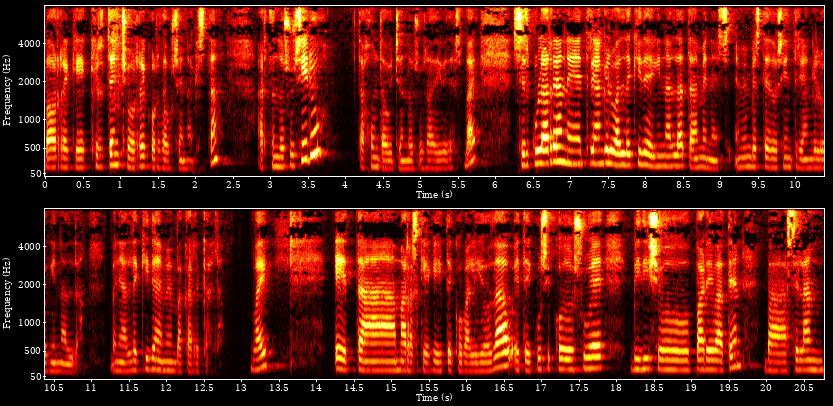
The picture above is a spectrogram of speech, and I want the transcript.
ba horrek kirtentxo horrek hor dauzenak, ezta? Hartzen dozu ziru, eta junta huitzen dozu adibidez, bai? Zirkularrean e, triangelu aldekide egin alda eta hemen ez. Hemen beste dozin triangelu egin alda. Baina aldekide hemen bakarrik alda. Bai? eta marrazkiak egiteko balio dau, eta ikusiko dozue bidixo pare baten, ba, zelan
